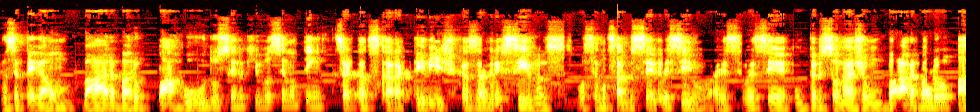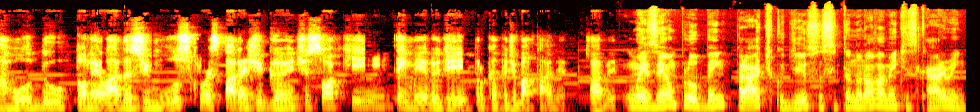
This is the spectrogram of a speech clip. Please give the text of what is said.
você pegar um bárbaro parrudo, sendo que você não tem certas características agressivas. Você não sabe ser agressivo. Aí você vai ser um personagem, um bárbaro, parrudo, toneladas de músculo, espada gigante, só que tem medo de ir pro campo de batalha, sabe? Um exemplo bem prático disso, citando novamente Skyrim,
